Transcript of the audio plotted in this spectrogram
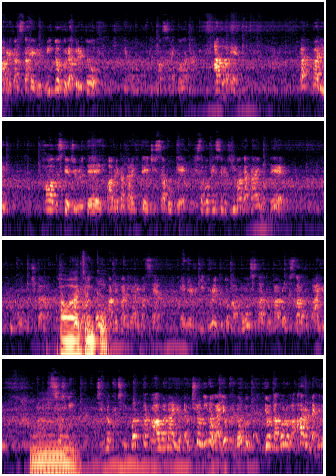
アメリカンスタイルにと比べると日本のコンビニは最高だなあとはねやっぱりハードスケジュールでアメリカから来て時差ボケ時差ボケする暇がないのでパワードリンク。もうアメリカにありません。エネルギードリンクとかモンスターとかロックスターとかああいう自分の口に全く合わないようなうちのニノがよく飲むようなものがあるんだけど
